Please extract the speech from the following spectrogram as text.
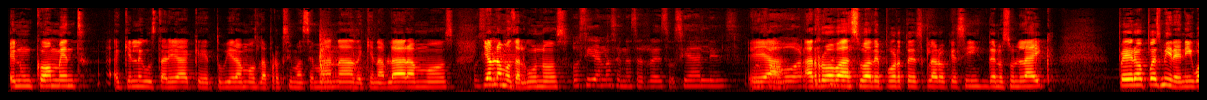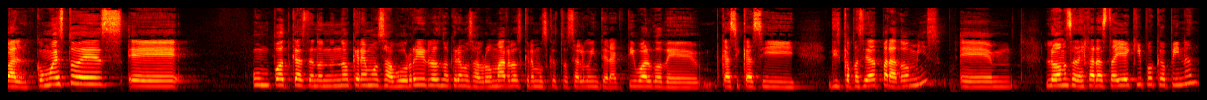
en un comment a quién le gustaría que tuviéramos la próxima semana, de quién habláramos. O ya hablamos de algunos. O síganos en nuestras redes sociales, por Eh, a- favor. arroba Sua Deportes, claro que sí, denos un like. Pero pues miren, igual, como esto es eh, un podcast en donde no queremos aburrirlos, no queremos abrumarlos, queremos que esto sea algo interactivo, algo de casi casi discapacidad para domis, eh, lo vamos a dejar hasta ahí, equipo, ¿qué opinan?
